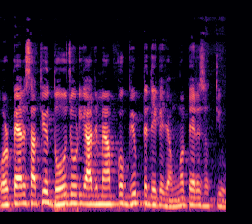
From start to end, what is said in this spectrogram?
और प्यारे साथियों, दो जोड़ी आज मैं आपको गिफ्ट देके जाऊँगा, प्यारे साथियों।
